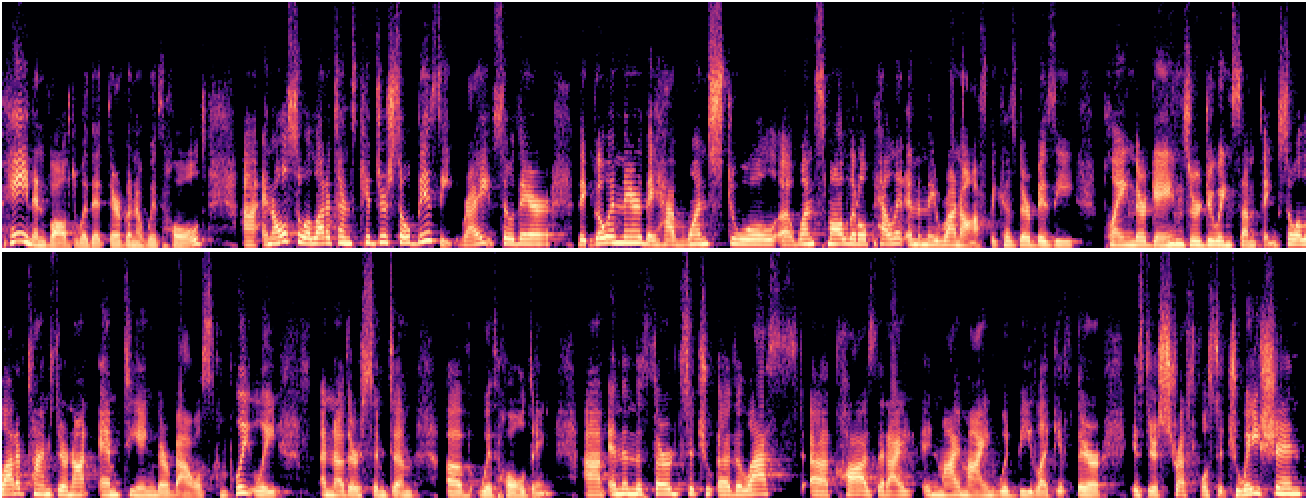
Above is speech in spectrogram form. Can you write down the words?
pain involved with it they're going to withhold. Uh, and also a lot of times kids are so busy right? So they're they go in there they have one stool uh, one small little pellet and then they run off because they're busy playing their games or doing something. So a lot of times they're not emptying their bowels completely another symptom of withholding. Um, and then the third situ, uh, the last uh, cause that I, in my mind, would be like if there is there stressful situation,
